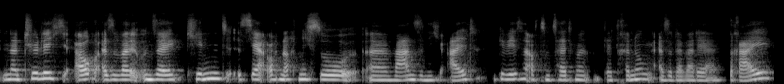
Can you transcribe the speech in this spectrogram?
natürlich auch, also weil unser Kind ist ja auch noch nicht so äh, wahnsinnig alt gewesen, auch zum Zeitpunkt der Trennung. Also da war der drei.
